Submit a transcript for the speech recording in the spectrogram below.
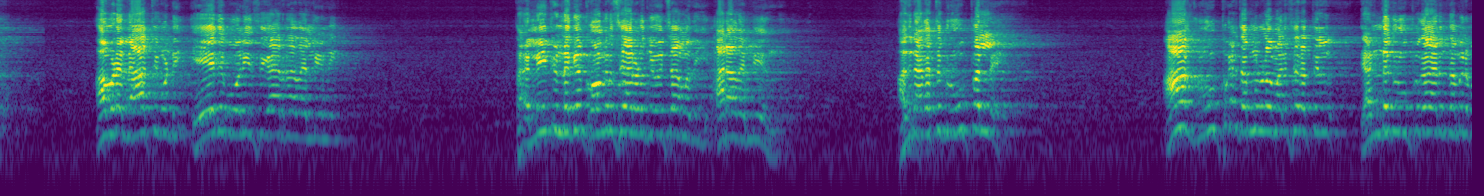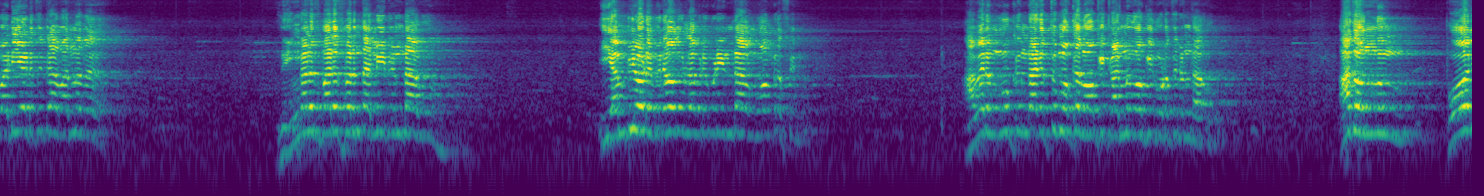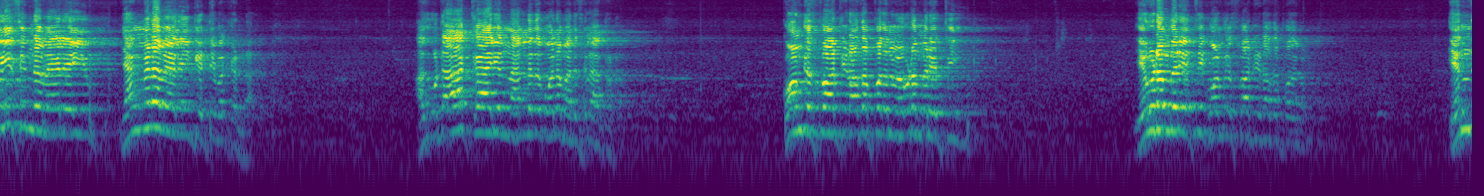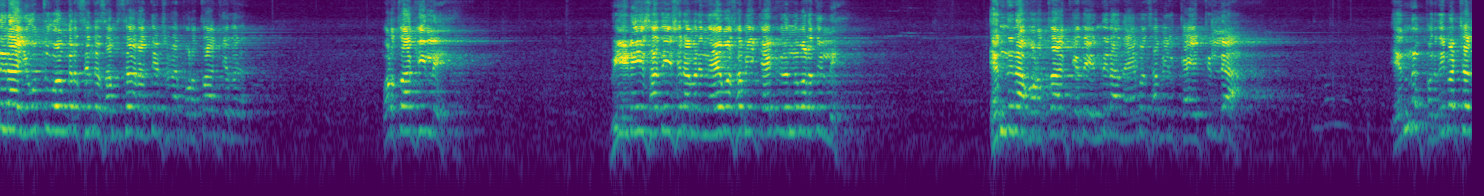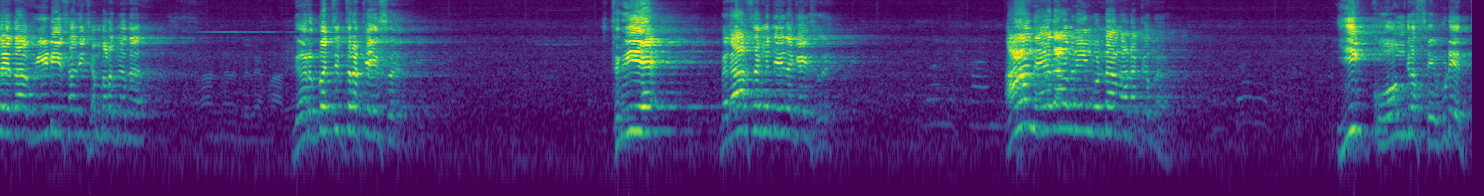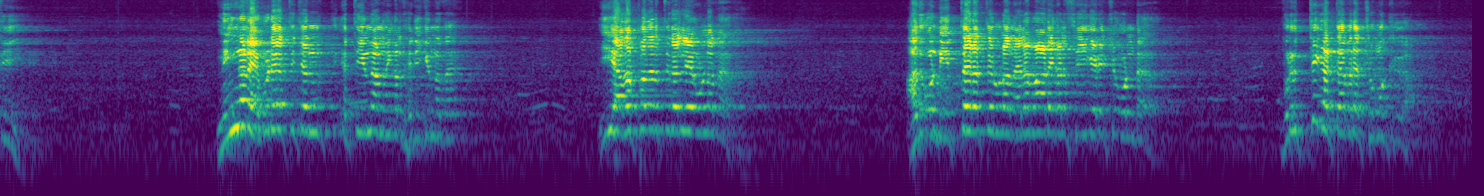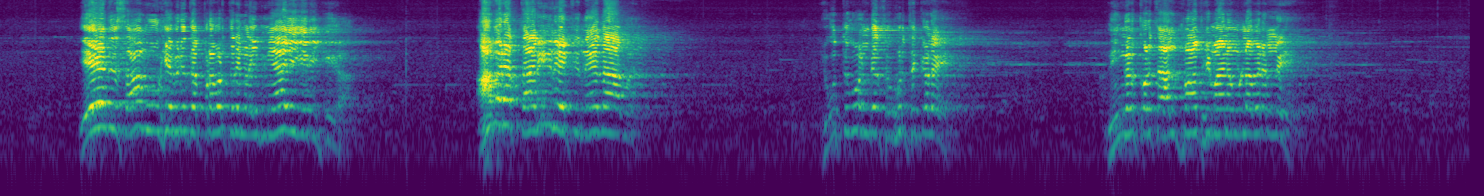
അവിടെ ലാത്തി കൊണ്ട് ഏത് പോലീസുകാരനാ തല്ലി തല്ലിയിട്ടുണ്ടെങ്കിൽ കോൺഗ്രസ്സുകാരോട് ചോദിച്ചാൽ മതി ആരാ തല്ലിയെന്ന്. അതിനകത്ത് ഗ്രൂപ്പല്ലേ? ആ ഗ്രൂപ്പുകൾ തമ്മിലുള്ള മത്സരത്തിൽ രണ്ട് ഗ്രൂപ്പുകാരും തമ്മിൽ വടിയെടുത്തിട്ടാ വന്നത്. നിങ്ങൾ പരസ്പരം തല്ലിയിട്ടുണ്ടാകും ഈ എം പിയോട് വിരോധമുള്ളവർ ഇവിടെ ഉണ്ടാകും കോൺഗ്രസിന് അവർ മൂക്കും കഴുത്തും ഒക്കെ നോക്കി കണ്ണു നോക്കി കൊടുത്തിട്ടുണ്ടാവും. അതൊന്നും പോലീസിന്റെ മേലെയും ഞങ്ങളുടെ മേലെയും കെട്ടിവെക്കണ്ട. അതുകൊണ്ട് ആ കാര്യം നല്ലതുപോലെ മനസ്സിലാക്കണം. കോൺഗ്രസ് പാർട്ടിയുടെ അധപ്പതനം എവിടം വരെ എത്തി? എവിടം വരെ എത്തി കോൺഗ്രസ് പാർട്ടിയുടെ അധപ്പതനം എന്തിനാ യൂത്ത് കോൺഗ്രസിന്റെ സംസ്ഥാന അധ്യക്ഷനെ പുറത്താക്കിയത്? പുറത്താക്കിയില്ലേ? വി ഡി സതീശൻ അവന് നിയമസഭയിൽ കയറ്റില്ലെന്ന് പറഞ്ഞില്ലേ? എന്തിനാ പുറത്താക്കിയത്? എന്തിനാ നിയമസഭയിൽ കയറ്റില്ല? എന്ന് പ്രതിപക്ഷ നേതാവ് വി ഡി സതീശൻ പറഞ്ഞത്. ഗർഭചിത്ര കേസ്. സ്ത്രീയെ ബലാത്സംഗം ചെയ്ത കേസ്. ആ നേതാവിനെയും കൊണ്ടാണ് നടക്കുന്നത്. ഈ കോൺഗ്രസ് എവിടെ എത്തി? നിങ്ങൾ എവിടെ എത്തിച്ചെന്ന് എത്തി എന്നാണ് നിങ്ങൾ ധരിക്കുന്നത്? ഈ അധപ്പതനത്തിലല്ലേ ഉള്ളത്? അതുകൊണ്ട് ഇത്തരത്തിലുള്ള നിലപാടുകൾ സ്വീകരിച്ചുകൊണ്ട് അല്പാഭിമാനമുള്ളവരല്ലേ?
